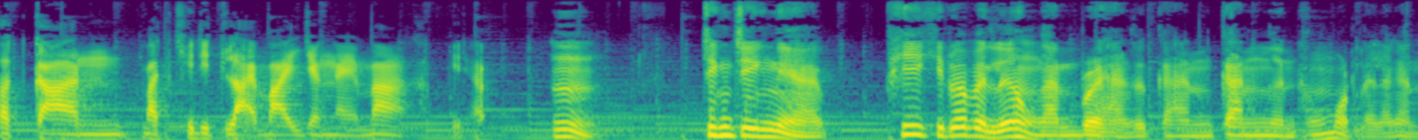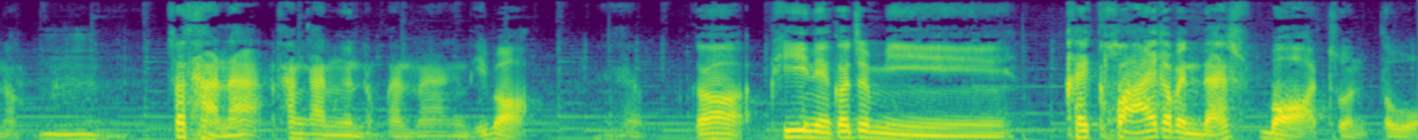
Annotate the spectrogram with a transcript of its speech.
จัดการบัตรเครดิตหลายใบยังไงบ้างครับพี่แท็บอืม จริง ๆ เนี่ย พี่คิดว่าเป็นเรื่องของการบริหารจัดการการเงินทั้งหมดเลยแล้วกันเนาะอืมสถานะทางการเงินสำคัญมากอย่างที่บอกนะครับก็พี่เนี่ยก็จะมีคล้ายๆกับเป็นแดชบอร์ดส่วนตัว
